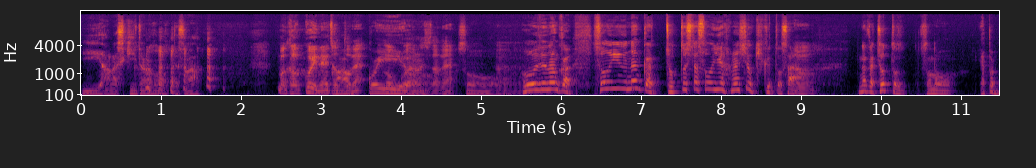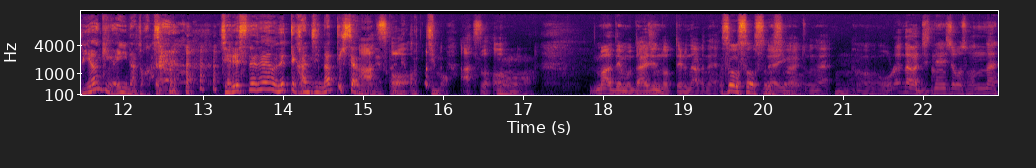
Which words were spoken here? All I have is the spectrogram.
いい話聞いたなと思ってさ。まあかっこいいねちょっとね。かっこいいよ。かっこいい話だね。そう、それでなんかそういうなんかちょっとしたそういう話を聞くとさ、なんかちょっとそのやっぱビアンキがいいなとかさ チェレステだよねって感じになってきちゃうんだよねあやっぱりねこっちも。あそう、まあでも大事に乗ってるならね。そうそうそうねそう。意外とね、うん。俺だから自転車をそんな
